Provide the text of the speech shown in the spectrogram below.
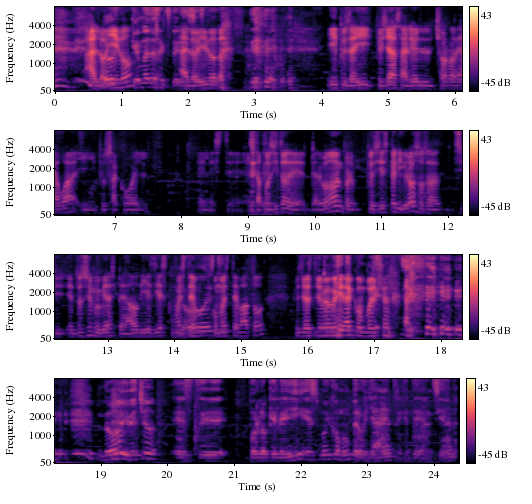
al oído. Qué malas experiencias. Al oído. y pues de ahí pues ya salió el chorro de agua y pues sacó el, el, este, el taponcito de, algodón, pero pues sí es peligroso, o sea, si, entonces si me hubiera esperado 10 días como, este, como este vato, pues ya yo me voy a ir a convulsionar. no, y de hecho, este, por lo que leí, es muy común, pero ya entre gente anciana.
